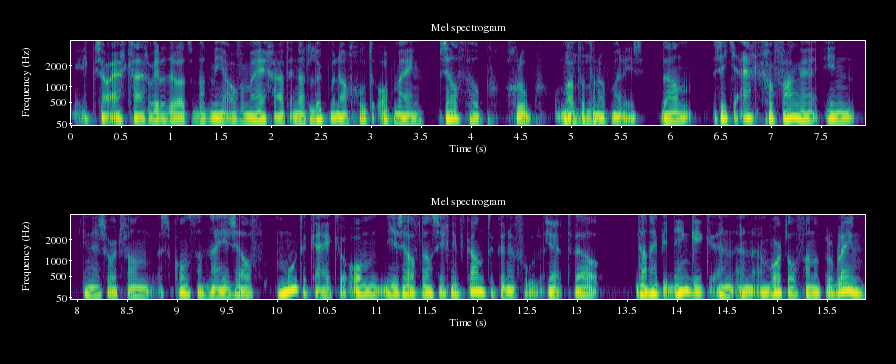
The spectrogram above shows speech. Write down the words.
ik zou eigenlijk graag willen dat het wat meer over mij gaat... en dat lukt me dan goed op mijn zelfhulpgroep, wat Mhm. dat dan ook maar is... dan zit je eigenlijk gevangen in, in een soort van constant naar jezelf moeten kijken... om jezelf dan significant te kunnen voelen. Ja. Terwijl, dan heb je denk ik een, een, een wortel van het probleem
